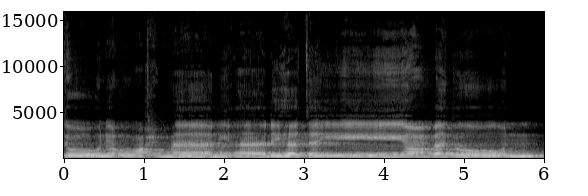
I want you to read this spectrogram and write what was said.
دون الرحمن آلهة يعبدون.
